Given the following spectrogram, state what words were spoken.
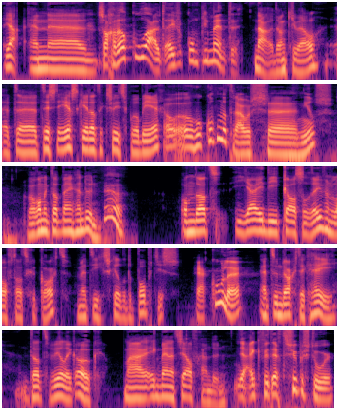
Ja, en eh, Zag er wel cool uit. Even complimenten. nou, dankjewel. Het, eh, het is de eerste keer dat ik zoiets probeer. Oh, oh, hoe komt dat trouwens, eh, Niels? Waarom ik dat ben gaan doen? Ja. Omdat jij die Castle Ravenloft had gekocht met die geschilderde poppetjes. Ja, cool hè? En toen dacht ik, hé, hey, dat wil ik ook. Maar ik ben het zelf gaan doen. Ja, ik vind het echt super stoer.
